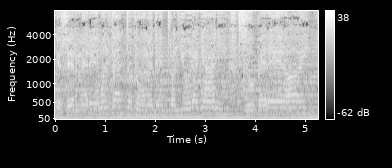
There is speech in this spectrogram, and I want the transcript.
e fermeremo il vento come dentro agli uragani, supereroi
